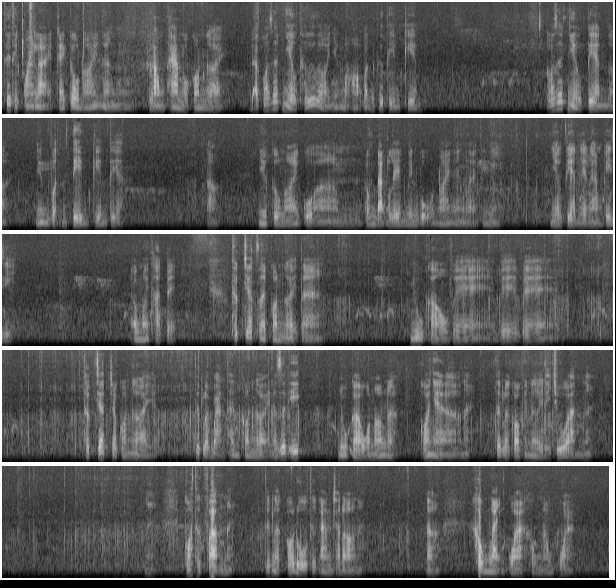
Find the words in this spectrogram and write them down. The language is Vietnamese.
Thế thì quay lại cái câu nói rằng lòng tham của con người đã có rất nhiều thứ rồi nhưng mà họ vẫn cứ tìm kiếm. Có rất nhiều tiền rồi nhưng vẫn tìm kiếm tiền. Đó. Như câu nói của um, ông đặng lên nguyên vũ nói rằng là cái gì? Nhiều tiền để làm cái gì? Ông nói thật đấy. Thực chất ra con người ta nhu cầu về về về thực chất cho con người, tức là bản thân con người nó rất ít nhu cầu của nó là có nhà ở này tức là có cái nơi để trú ẩn này, này có thực phẩm này tức là có đủ thức ăn cho đó này. Đó không lạnh quá không nóng quá.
